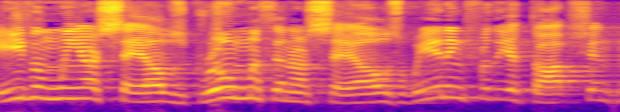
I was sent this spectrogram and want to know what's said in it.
even we ourselves grown within ourselves waiting for the adoption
